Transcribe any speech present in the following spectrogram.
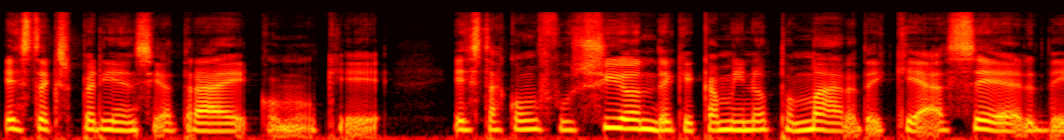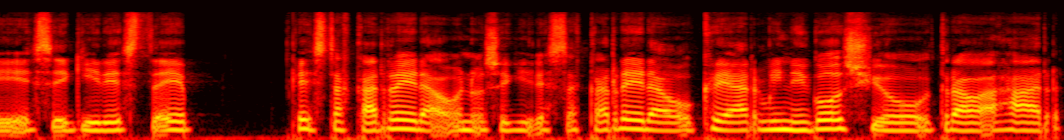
esta experiencia trae, como que esta confusión de qué camino tomar, de qué hacer, de seguir este, esta carrera o no seguir esta carrera, o crear mi negocio, o trabajar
